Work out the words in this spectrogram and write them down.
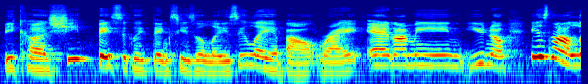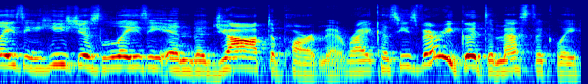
because she basically thinks he's a lazy layabout, right? And I mean, you know, he's not lazy, he's just lazy in the job department, right? Because he's very good domestically,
